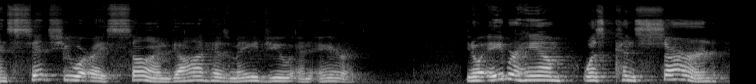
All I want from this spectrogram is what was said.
And since you are a son, God has made you an heir. You know, Abraham was concerned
